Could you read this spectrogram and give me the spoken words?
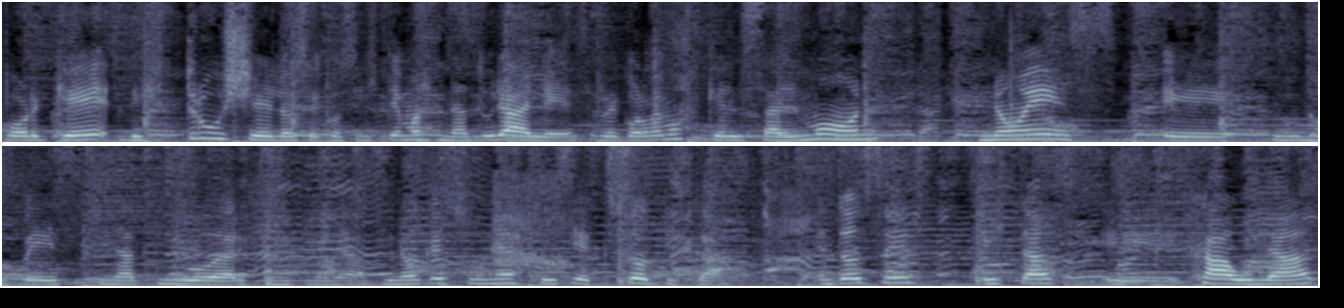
porque destruye los ecosistemas naturales. Recordemos que el salmón no es eh, un pez nativo de Argentina, sino que es una especie exótica. Entonces, estas eh, jaulas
